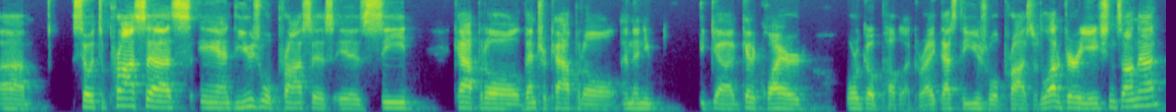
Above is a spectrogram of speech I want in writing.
um, so it's a process, and the usual process is seed capital, venture capital, and then you uh, get acquired or go public, right? That's the usual process. There's a lot of variations on that,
